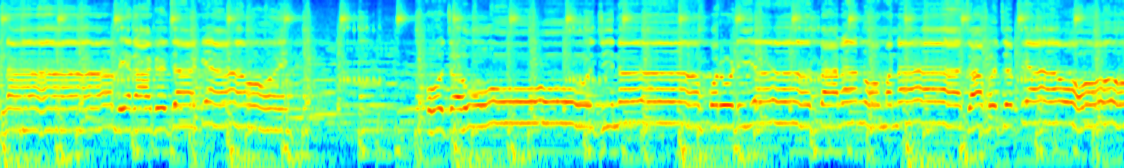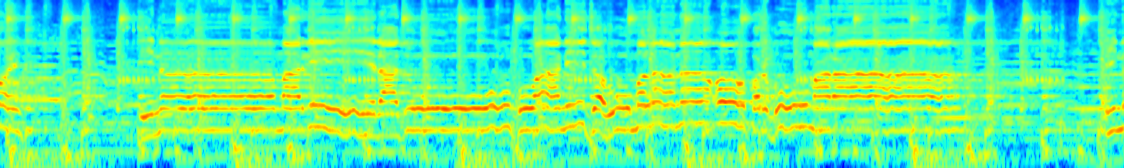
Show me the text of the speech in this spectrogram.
નોમના વેરાગ જાગ્યા હોય. ઓ જહું જીના પરોડિયા તારા નોમના જાબ જપ્યા હોય. ઇન મારી રાજુ ભુવાની જહુ મલન, ઓ પ્રભુ મારા. ઇન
